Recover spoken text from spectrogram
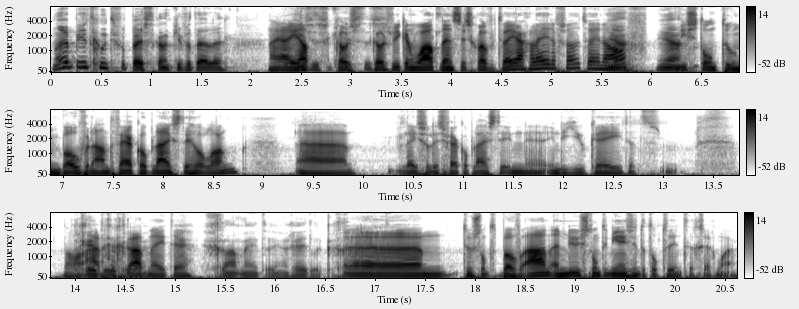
dan heb je het goed verpest, kan ik je vertellen. Nou ja, je had Jezus Ghost. Ghost Recon Wildlands is geloof ik twee jaar geleden of zo, tweeënhalf. Ja. Die stond toen bovenaan de verkooplijsten heel lang. Lees wel eens verkooplijsten in, eh, in de UK. Dat is nog een aardige graadmeter. Graadmeter, ja, redelijk. Ehm, toen stond het bovenaan en nu stond hij niet eens in de top 20, zeg maar.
